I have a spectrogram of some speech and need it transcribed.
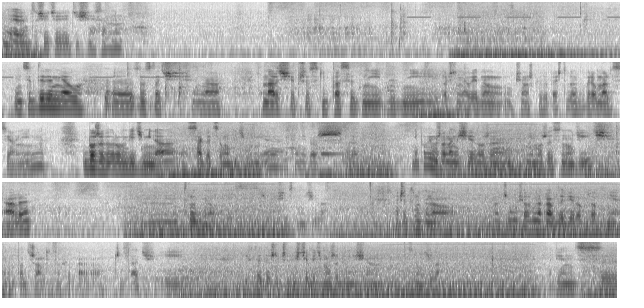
Nie wiem, co się dzieje dzisiaj ze mną. Więc gdybym miał e, zostać na Marsie przez kilkaset dni, dni i właśnie miał jedną książkę wybrać, to bym wybrał Marsjanin. Boże, wybrałbym Wiedźmina, sagę całą Wiedźminie, ponieważ e, nie powiem, że ona mi się może, nie może znudzić, ale trudno żeby się znudziła. Znaczy trudno, znaczy musiałbym naprawdę wielokrotnie pod rząd to chyba czytać i, i wtedy rzeczywiście być może by mi się znudziła. Więc, y,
